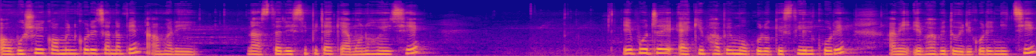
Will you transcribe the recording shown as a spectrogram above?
অবশ্যই কমেন্ট করে জানাবেন আমার এই নাস্তার রেসিপিটা কেমন হয়েছে। এ পর্যায়ে একইভাবে মুখগুলোকে সিল করে আমি এভাবে তৈরি করে নিচ্ছি।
